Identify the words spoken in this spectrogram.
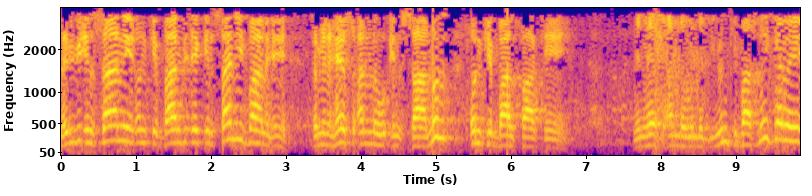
نبی بھی انسان ہے ان کے بال بھی ایک انسانی بال ہے تو منحص ان انسان ان کے بال پاک ہیں۔ منحص ان نبی ان کی بات نہیں کر رہے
